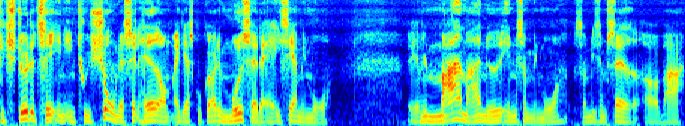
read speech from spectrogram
fik støtte til en intuition, jeg selv havde om, at jeg skulle gøre det modsatte af især min mor. Øh, jeg ville meget, meget nøde ende som min mor, som ligesom sad og var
